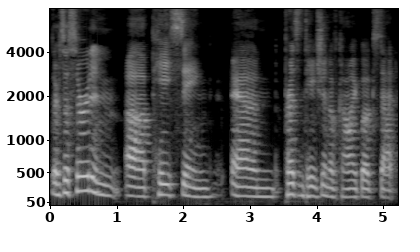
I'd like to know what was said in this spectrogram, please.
There's a certain uh, pacing and presentation of comic books that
